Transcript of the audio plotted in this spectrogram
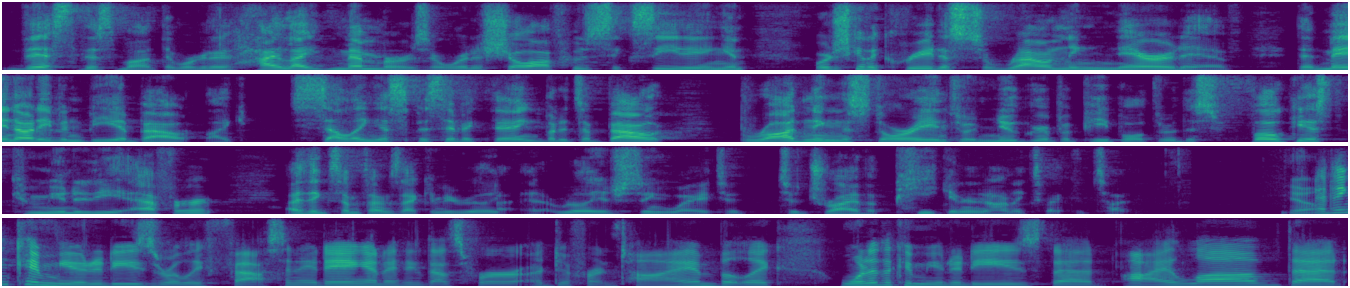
this this month and we're going to highlight members or we're going to show off who's succeeding and we're just going to create a surrounding narrative that may not even be about like selling a specific thing, but it's about broadening the story into a new group of people through this focused community effort. I think sometimes that can be really a really interesting way to to drive a peak in an unexpected time. Yeah. I think community is really fascinating and I think that's for a different time, but like one of the communities that I love that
